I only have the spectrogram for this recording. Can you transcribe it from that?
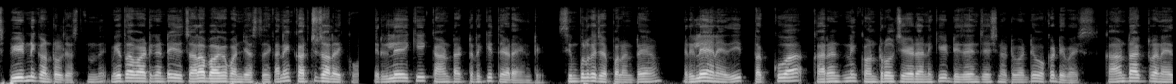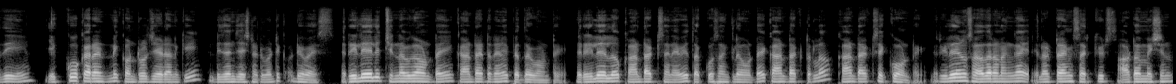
స్పీడ్ని కంట్రోల్ చేస్తుంది. మిగతా వాటికంటే ఇది చాలా బాగా పనిచేస్తాయి కానీ ఖర్చు చాలా ఎక్కువ. రిలేకి కాంట్రాక్టర్కి తేడా ఏంటి? సింపుల్గా చెప్పాలంటే రిలే అనేది తక్కువ కరెంట్ని కంట్రోల్ చేయడానికి డిజైన్ చేసినటువంటి ఒక డివైస్ కాంట్రాక్టర్ అనేది ఎక్కువ కరెంట్ని కంట్రోల్ చేయడానికి డిజైన్ చేసినటువంటి డివైస్ రిలేలు చిన్నవిగా ఉంటాయి కాంట్రాక్టర్ అనేవి పెద్దగా ఉంటాయి. రిలేలో కాంటాక్ట్స్ అనేవి తక్కువ సంఖ్యలో ఉంటాయి. కాంటాక్టర్లో కాంటాక్ట్స్ ఎక్కువ ఉంటాయి. రిలేను సాధారణంగా ఎలక్ట్రానిక్ సర్క్యూట్స్ ఆటోమేషన్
